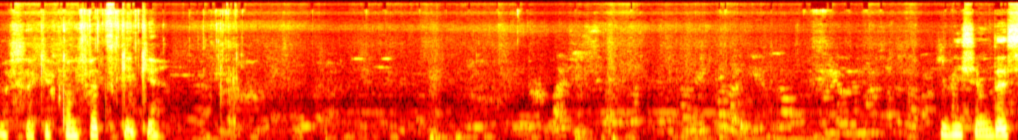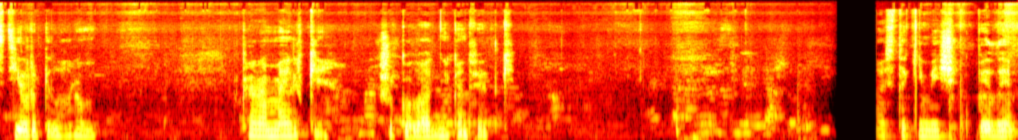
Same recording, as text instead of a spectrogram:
Всяких конфет скільки. Вісім-десять євро кілограм. Карамельки, шоколадні конфетки. Ось такі ще купили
